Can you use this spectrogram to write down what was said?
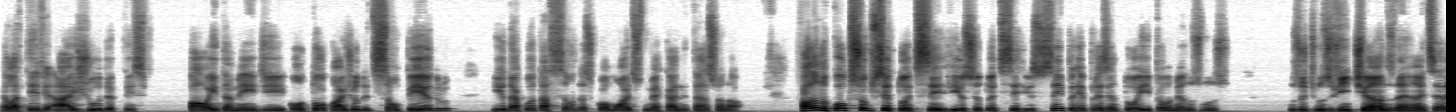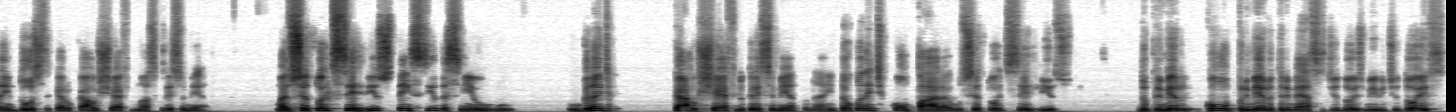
ela teve a ajuda principal aí também de contou com a ajuda de São Pedro e da cotação das commodities no mercado internacional. Falando um pouco sobre o setor de serviços, o setor de serviços sempre representou aí, pelo menos nos, nos últimos 20 anos, né? Antes era a indústria que era o carro-chefe do nosso crescimento. Mas o setor de serviços tem sido assim o, o, o grande carro-chefe do crescimento, né? Então, quando a gente compara o setor de serviços do primeiro, com o primeiro trimestre de 2022,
